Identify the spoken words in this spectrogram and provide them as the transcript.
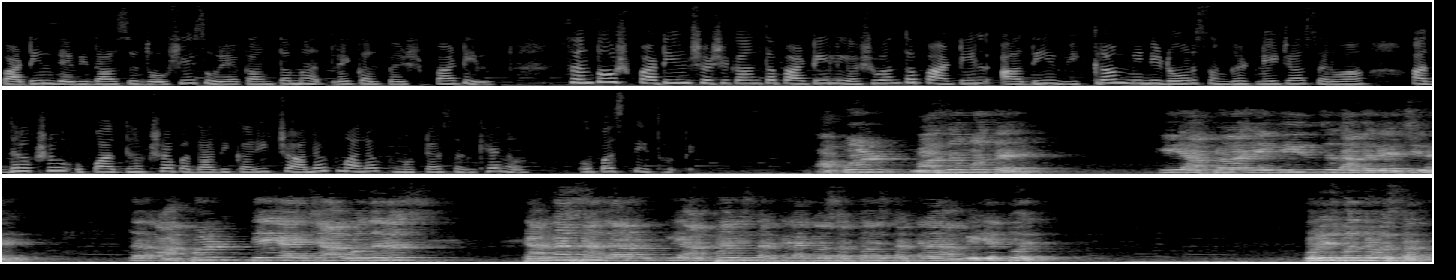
पाटील देविदास जोशी सूर्यकांत म्हात्रे कल्पेश पाटील संतोष पाटील शशिकांत पाटील यशवंत पाटील आदी विक्रम मिनिडोर संघटनेच्या सर्व अध्यक्ष उपाध्यक्ष पदाधिकारी चालक मालक मोठ्या संख्येनं उपस्थित होते. आपण माझं मत आहे की आपल्याला एकही इंच जागा द्यायची नाही. तर आपण ते यायच्या अगोदरच त्यांना सांगा की अठ्ठावीस तारखेला किंवा सत्तावीस तारखेला आम्ही येतोय. पोलीस बंदोबस्तात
